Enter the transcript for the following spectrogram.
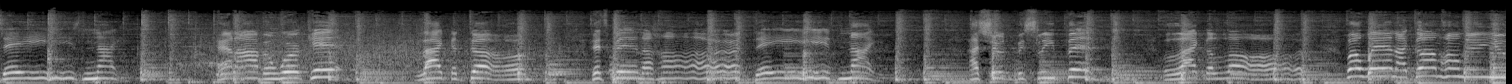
Day's night. And I've been working like a dog. It's been a hard day's night. I should be sleeping like a log. But when I come home to you,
